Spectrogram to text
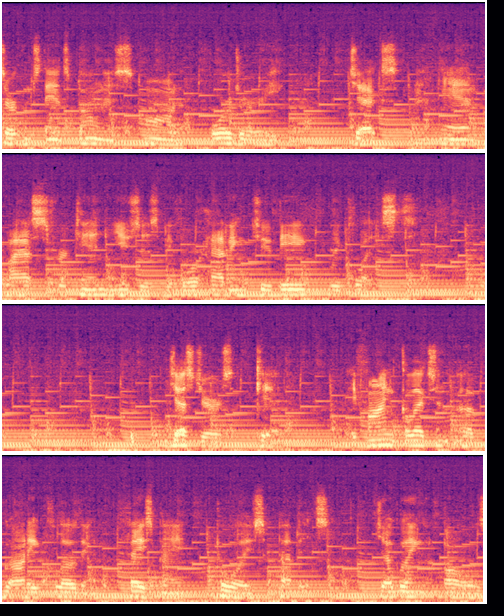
circumstance bonus on forgery checks and lasts for 10 uses before having to be replaced. Gestures Kit. A fine collection of gaudy clothing, face paint, toys, puppets, juggling balls,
